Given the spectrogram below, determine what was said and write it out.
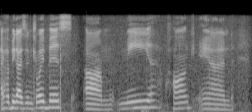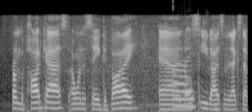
I hope you guys enjoyed this. Um, me, Honk, and from the podcast, I want to say goodbye, and Bye. I'll see you guys in the next episode.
